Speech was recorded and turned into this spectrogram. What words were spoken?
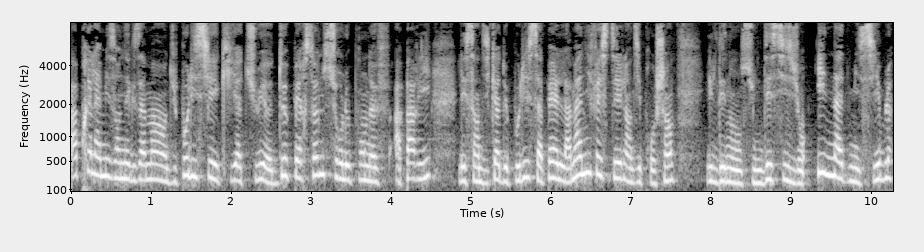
Après la mise en examen du policier qui a tué deux personnes sur le pont Neuf à Paris, les syndicats de police appellent à manifester lundi prochain. Ils dénoncent une décision inadmissible.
